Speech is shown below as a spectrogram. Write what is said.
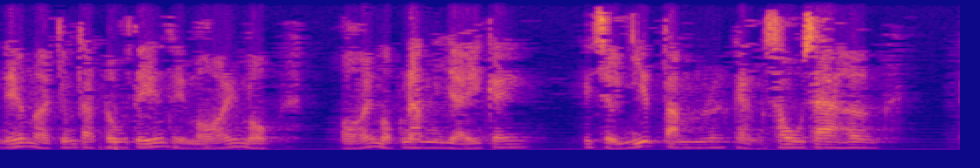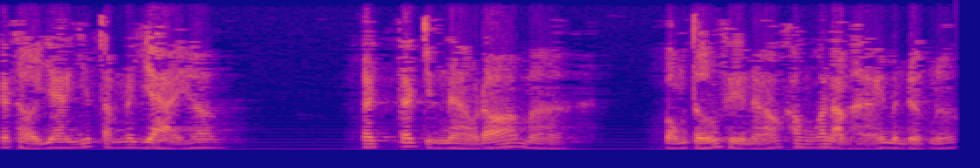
nếu mà chúng ta tu tiến thì mỗi một mỗi một năm như vậy, cái cái sự nhiếp tâm nó càng sâu xa hơn. Cái thời gian nhiếp tâm nó dài hơn. Tới tới chừng nào đó mà vọng tưởng phiền não không có làm hại mình được nữa.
